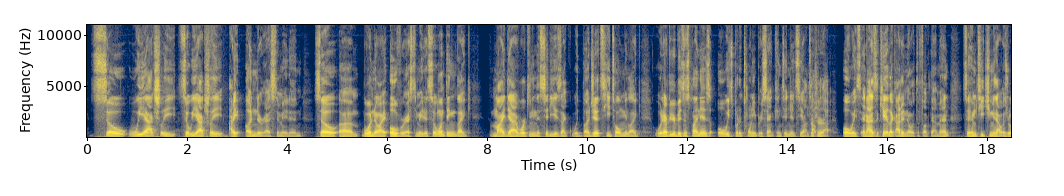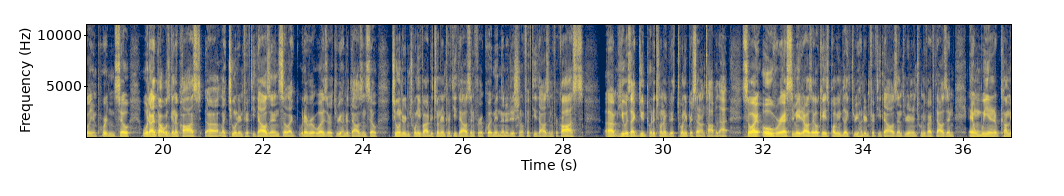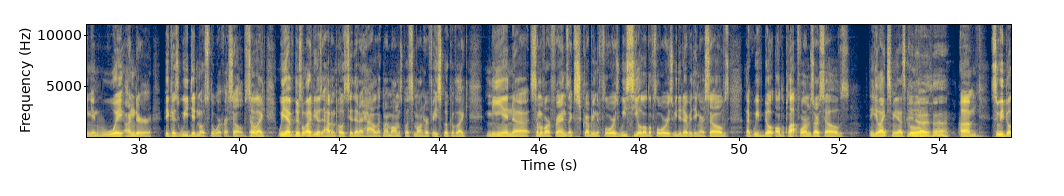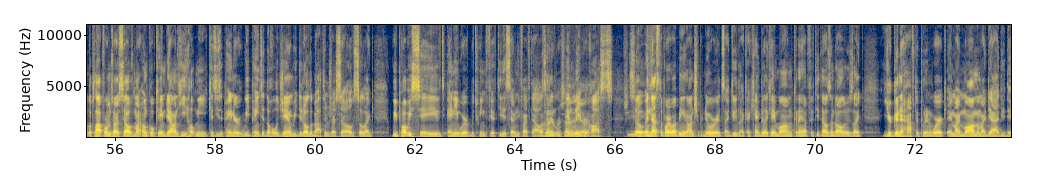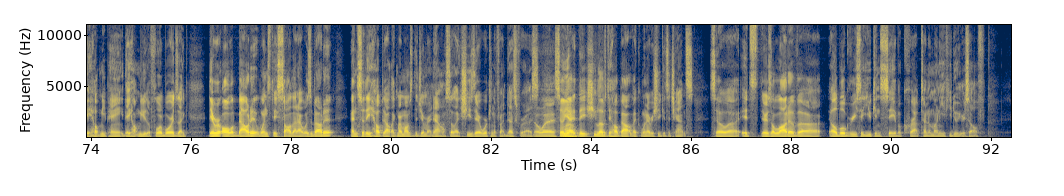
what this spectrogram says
So we actually, so we actually, I underestimated. So, um, well, no, I overestimated. So one thing, like my dad working in the city is like with budgets. He told me like whatever your business plan is, always put a twenty percent contingency on top sure. of that. Always. And as a kid, like I didn't know what the fuck that meant. So him teaching me that was really important. So what I thought was going to cost uh, like two hundred fifty thousand, so like whatever it was, or three hundred thousand, so two hundred twenty five to two hundred fifty thousand for equipment, and then additional fifty thousand for costs um, he was like, dude, put a 20 percent on top of that. So I overestimated. I was like, okay, it's probably gonna be like 350,000, 325,000, and we ended up coming in way under because we did most of the work ourselves. So like we have, there's a lot of videos I haven't posted that I have. Like my mom's posted them on her Facebook of like me and uh, some of our friends like scrubbing the floors. We sealed all the floors. We did everything ourselves. Like we've built all the platforms ourselves. Think he likes me. That's cool. He does. Um, so we built the platforms ourselves. My uncle came down. He helped me because he's a painter. We painted the whole gym. We did all the bathrooms ourselves. So like we probably saved anywhere between fifty to seventy five thousand in, labor yeah. costs. So and that's the part about being an entrepreneur. It's like, dude, like I can't be like, hey mom, can I have fifty thousand dollars? Like you're gonna have to put in work. And my mom and my dad, dude, they helped me paint. They helped me do the floorboards. Like they were all about it once they saw that I was about it. And so they helped out. Like my mom's at the gym right now, so like she's there working the front desk for us. No way. So yeah, they, she loves to help out like whenever she gets a chance. So uh, it's there's a lot of uh, elbow grease that you can save a crap ton of money if you do it yourself.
